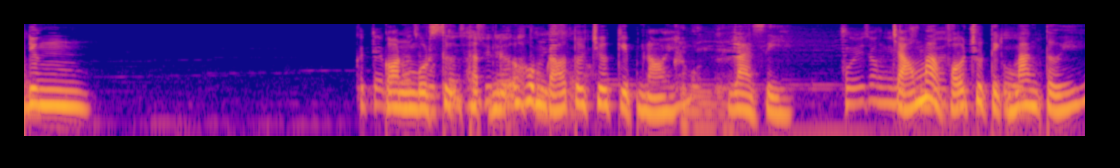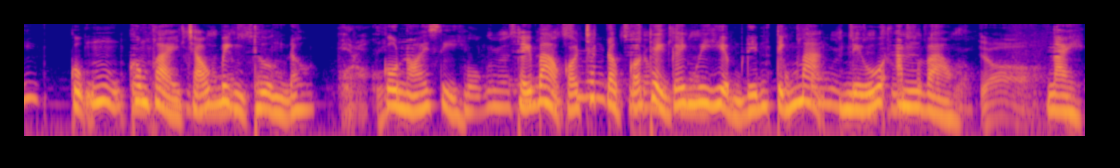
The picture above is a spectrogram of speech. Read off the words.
Nhưng còn một sự thật nữa hôm đó tôi chưa kịp nói là gì? Cháu mà phó chủ tịch mang tới cũng không phải cháu bình thường đâu. Cô nói gì? Thấy bảo có chất độc có thể gây nguy hiểm đến tính mạng nếu ăn vào. Này,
